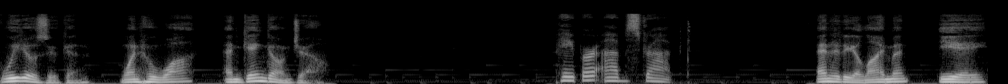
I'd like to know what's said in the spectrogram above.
Guido Zuccon, Wenhu Hua, and Genghong Zhao. Paper Abstract Entity Alignment, EA,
